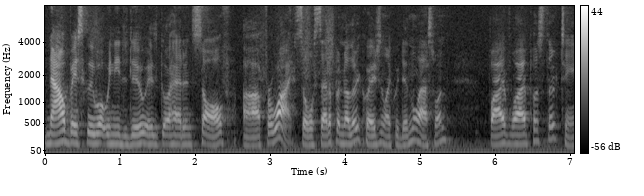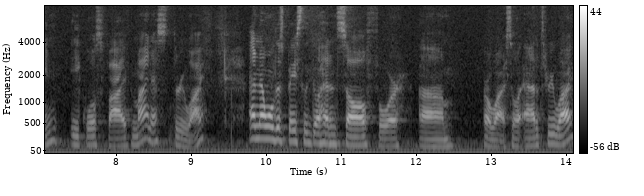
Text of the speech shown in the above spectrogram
Now, basically, what we need to do is go ahead and solve uh, for y. So we'll set up another equation like we did in the last one. 5y plus 13 equals 5 minus 3y. And then we'll just basically go ahead and solve for um, our y. So I'll add a 3y.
